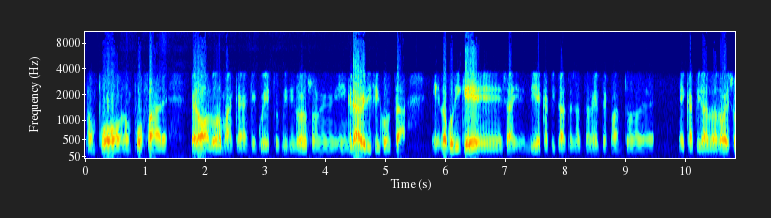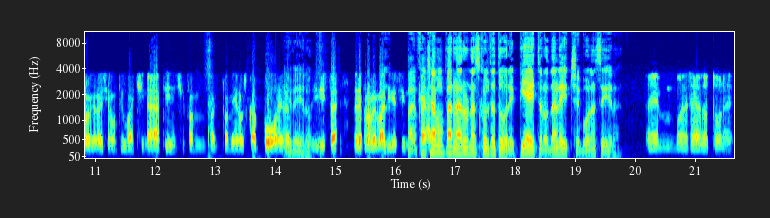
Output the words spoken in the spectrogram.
non, può, non può fare però a loro manca anche questo, quindi loro sono in, in grave difficoltà. E dopodiché, eh, sai, lì è capitato esattamente quanto è, è, capitato da noi, solo che noi siamo più vaccinati e ci fa, fa, fa meno scalpore dal punto di vista delle problematiche sindacali. Pa- facciamo parlare un ascoltatore. Pietro da Lecce, buonasera. Eh, buonasera dottore.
